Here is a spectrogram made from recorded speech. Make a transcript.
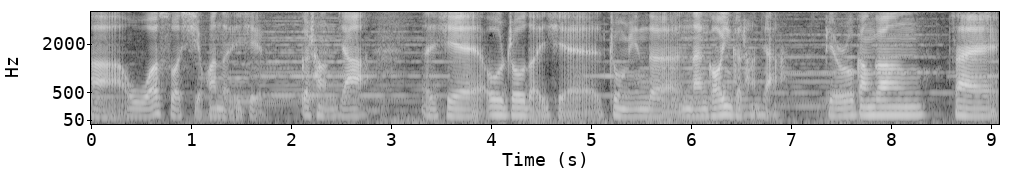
啊、我所喜欢的一些歌唱家，一些欧洲的一些著名的男高音歌唱家，比如刚刚在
